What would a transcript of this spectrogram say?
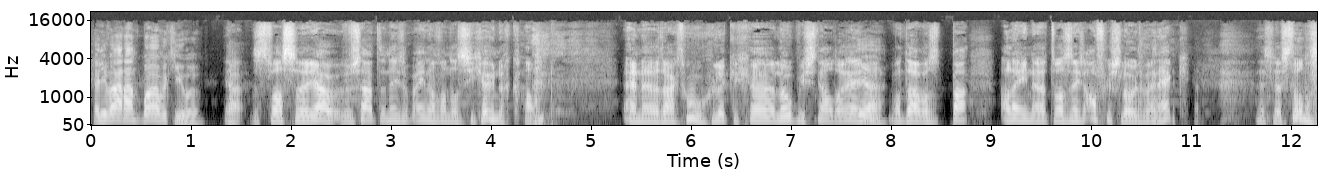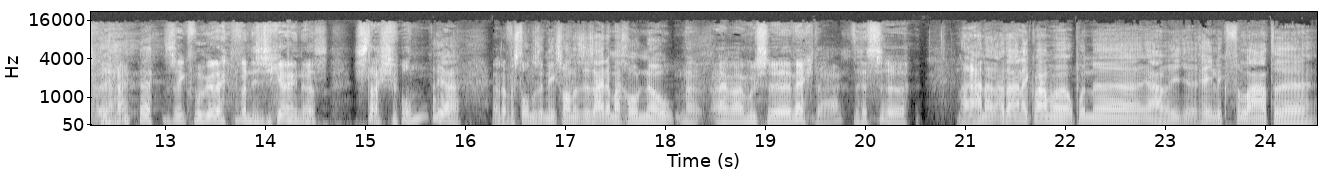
En die waren aan het barbecuen. Ja, dus het was, ja, we zaten ineens op een of ander zigeunerkamp. en eh, we dachten, hoe, gelukkig eh, loop je snel daarheen. Ja. Want daar was het pa Alleen, eh, het was ineens afgesloten met een hek. dus we stonden daar. dus ik vroeg aan een van die zigeuners, station. Ja, nou, daar verstonden ze niks van. Ze zeiden maar gewoon no. Nou, en wij moesten weg daar. Dus eh, Nou ja, en uiteindelijk kwamen we op een eh, ja, weet je, redelijk verlaten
